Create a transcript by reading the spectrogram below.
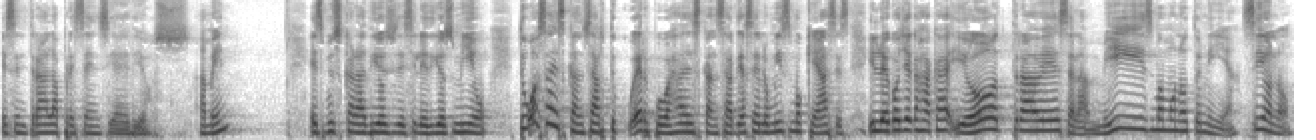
es entrar a la presencia de Dios. Amén. Es buscar a Dios y decirle, Dios mío, tú vas a descansar tu cuerpo, vas a descansar de hacer lo mismo que haces. Y luego llegas acá y otra vez a la misma monotonía, ¿sí o no?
